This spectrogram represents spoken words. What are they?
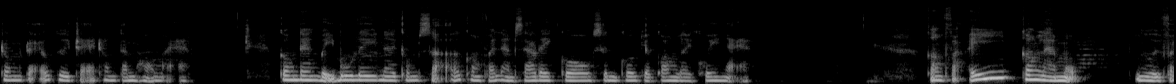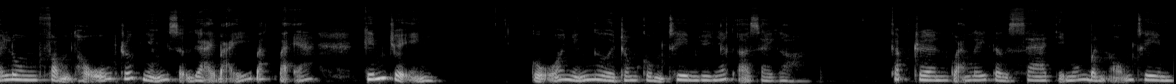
trong trẻo, tươi trẻ trong tâm hồn ạ. Con đang bị bully nơi công sở, con phải làm sao đây cô? Xin cô cho con lời khuyên ạ. Con phải con là một người phải luôn phòng thủ trước những sự gài bẫy, bắt bẻ, kiếm chuyện của những người trong cùng team duy nhất ở Sài Gòn. Cấp trên quản lý từ xa chỉ muốn bình ổn team,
